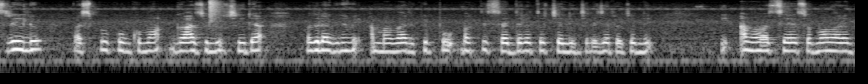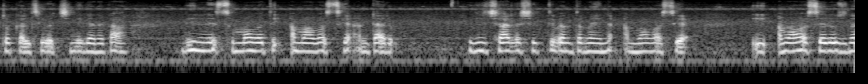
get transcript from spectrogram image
స్త్రీలు పసుపు కుంకుమ గాజులు చీర మొదలగునవి అమ్మవారికి భక్తి శ్రద్ధలతో చెల్లించడం జరుగుతుంది. ఈ అమావాస్య సోమవారంతో కలిసి వచ్చింది కనుక దీనిని సోమవతి అమావాస్య అంటారు. ఇది చాలా శక్తివంతమైన అమావాస్య. ఈ అమావాస్య రోజున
